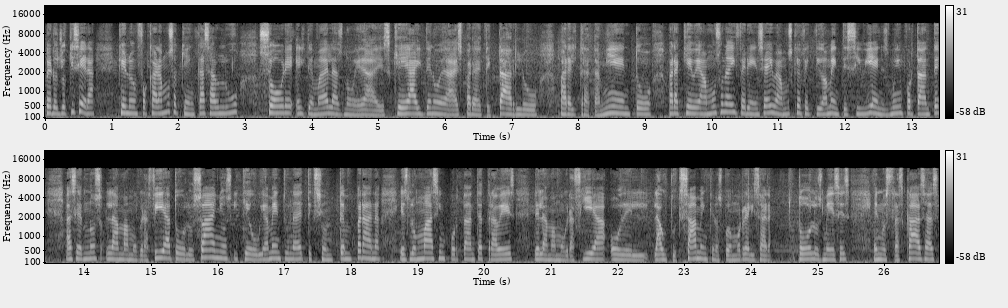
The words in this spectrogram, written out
pero yo quisiera que lo enfocáramos aquí en Casa Blue sobre el tema de las novedades, qué hay de novedades para detectarlo, para el tratamiento, para que veamos una diferencia y veamos que efectivamente, si bien es muy importante hacernos la mamografía todos los años y que obviamente una detección temprana es lo más importante a través de la mamografía, o del autoexamen que nos podemos realizar todos los meses en nuestras casas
